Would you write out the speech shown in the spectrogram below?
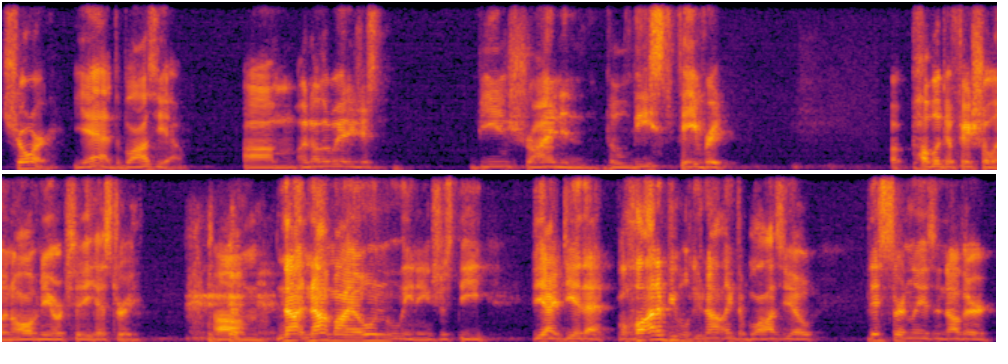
Sure. Yeah, De Blasio. Um, another way to just be enshrined in the least favorite uh, public official in all of New York City history. Um, not not my own leanings, just the the idea that a lot of people do not like De Blasio. This certainly is another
